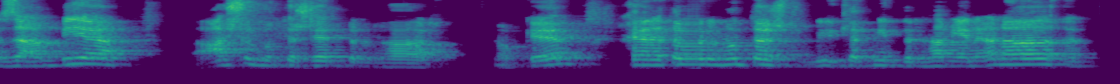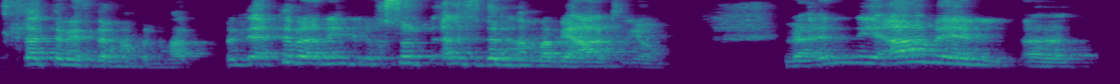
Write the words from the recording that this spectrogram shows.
إذا عم بيع 10 منتجات بالنهار أوكي؟ خلينا نعتبر المنتج ب 300 درهم يعني أنا 3000 درهم بالنهار بدي أعتبر إني يمكن خسرت 1000 درهم مبيعات اليوم لأني أعمل آه،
